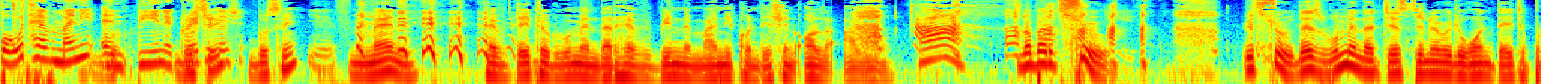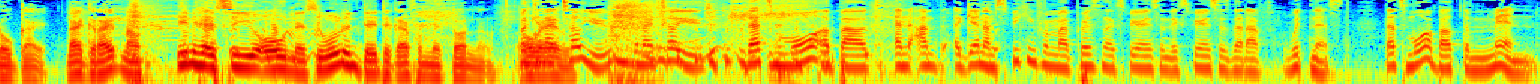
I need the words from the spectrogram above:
both have money and be in a great relationship. Busi, Yes. men have dated women that have been a money condition all along. Ah, No, but it's true. It's true. There's women that just didn't want to date a pro guy. Like right now, in her CEO-ness, she wouldn't date a guy from McDonald's. But or can I tell you? Can I tell you? That's more about, and I'm again, I'm speaking from my personal experience and the experiences that I've witnessed. That's more about the men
